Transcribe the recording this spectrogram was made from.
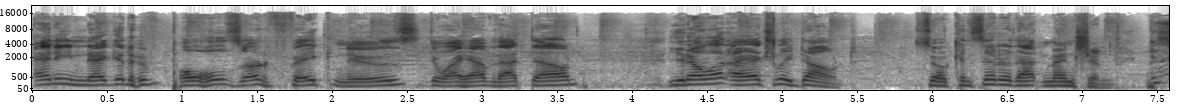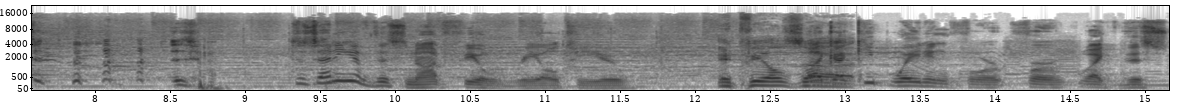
Any negative polls are fake news. Do I have that down? You know what? I actually don't. So consider that mentioned. Is it? is- does any of this not feel real to you? It feels Like uh, I keep waiting for for like this,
